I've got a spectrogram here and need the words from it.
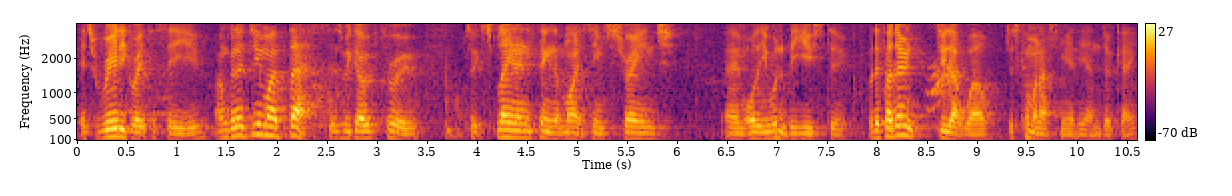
It's really great to see you. I'm going to do my best as we go through to explain anything that might seem strange um, or that you wouldn't be used to. But if I don't do that well, just come and ask me at the end, okay?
